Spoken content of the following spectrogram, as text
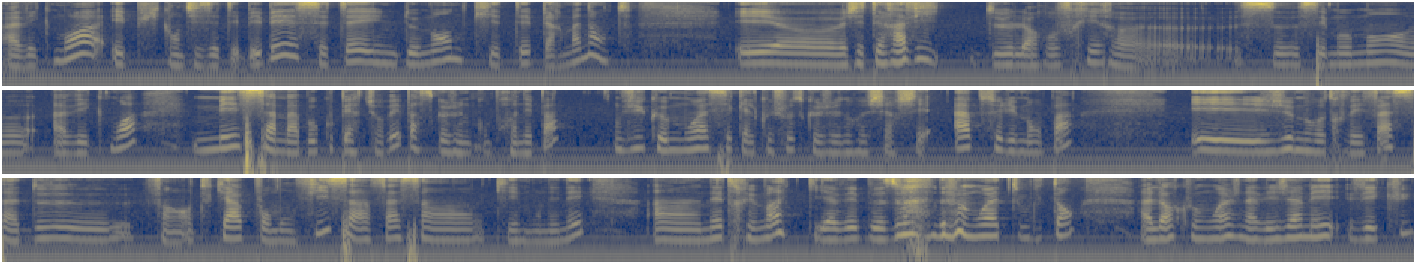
avec moi et puis quand ils étaient bébés c'était une demande qui était permanente et j'étais ravie de leur offrir ces moments avec moi, mais ça m'a beaucoup perturbée parce que je ne comprenais pas, vu que moi c'est quelque chose que je ne recherchais absolument pas. Et je me retrouvais face à deux, enfin en tout cas pour mon fils, face à un, qui est mon aîné, un être humain qui avait besoin de moi tout le temps, alors que moi je n'avais jamais vécu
